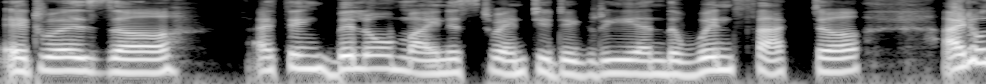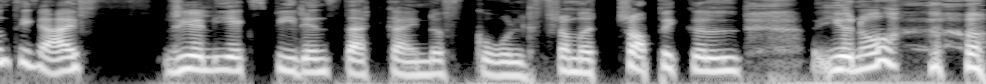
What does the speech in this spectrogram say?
It was, uh, I think, below minus 20 degree, and the wind factor. I don't think I've really experienced that kind of cold from a tropical, you know,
